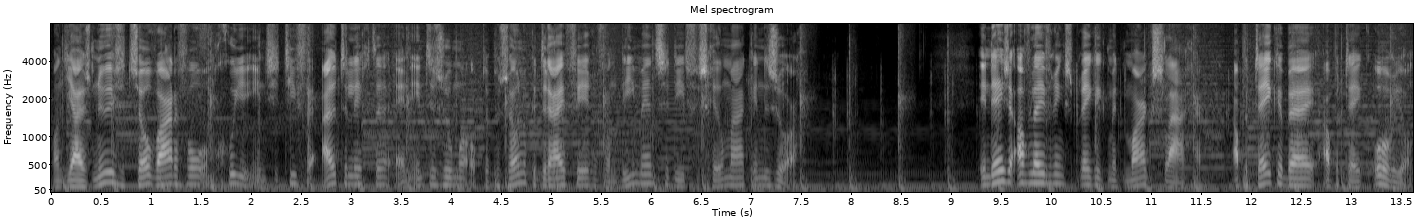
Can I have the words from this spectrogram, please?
Want juist nu is het zo waardevol om goede initiatieven uit te lichten en in te zoomen op de persoonlijke drijfveren van die mensen die het verschil maken in de zorg. In deze aflevering spreek ik met Mark Slager, apotheker bij Apotheek Orion.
